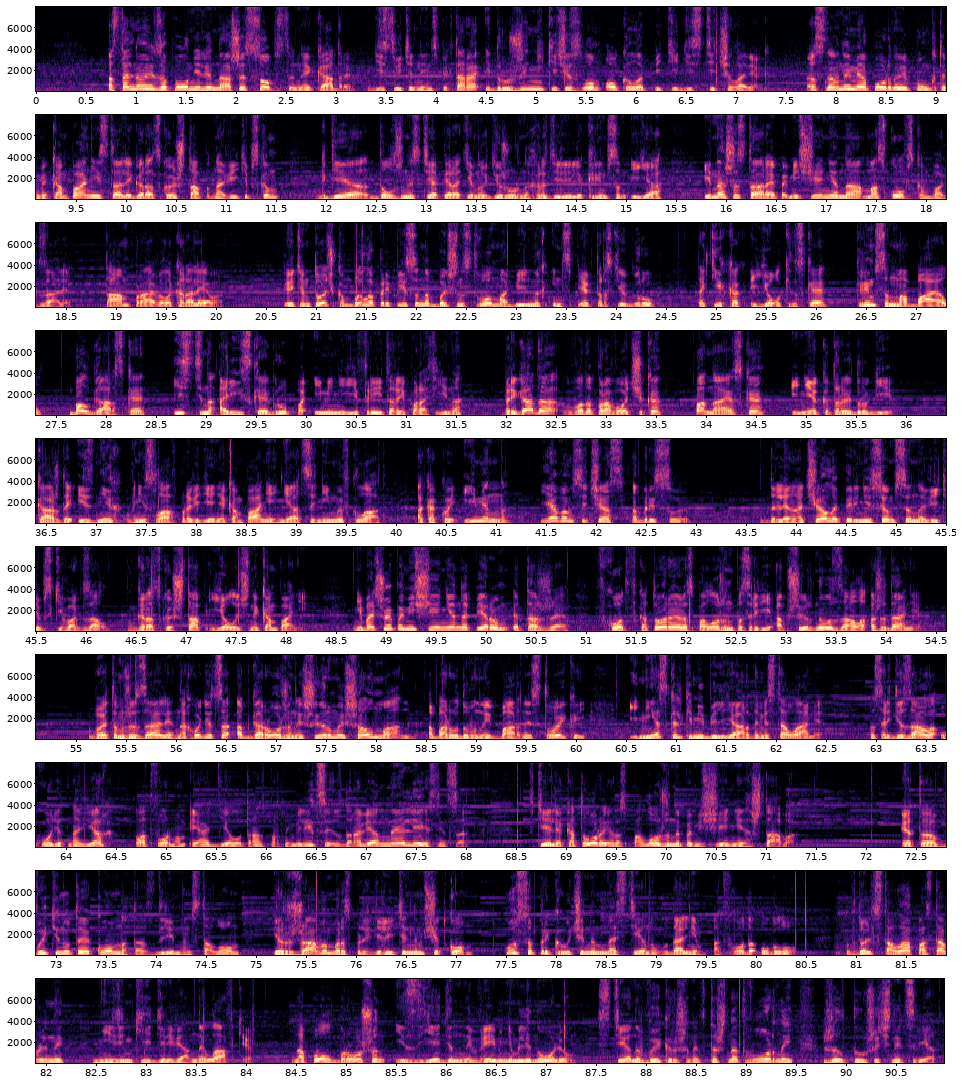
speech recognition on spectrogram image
Остальное заполнили наши собственные кадры, действительные инспектора и дружинники числом около 50 человек. Основными опорными пунктами компании стали городской штаб на Витебском, где должности оперативных дежурных разделили Кримсон и я, и наше старое помещение на Московском вокзале. Там правила королева. К этим точкам было приписано большинство мобильных инспекторских групп, таких как Ёлкинская, Кримсон Мобайл, Болгарская истинно арийская группа имени Ефрейтора и Парафина, бригада водопроводчика, Панаевская и некоторые другие. Каждая из них внесла в проведение кампании неоценимый вклад, а какой именно, я вам сейчас обрисую. Для начала перенесемся на Витебский вокзал, городской штаб елочной компании. Небольшое помещение на первом этаже, вход в которое расположен посреди обширного зала ожидания – в этом же зале находится отгороженный ширмой шалман, оборудованный барной стойкой и несколькими бильярдными столами. Посреди зала уходит наверх, платформам и отделу транспортной милиции, здоровенная лестница, в теле которой расположены помещения штаба. Это вытянутая комната с длинным столом и ржавым распределительным щитком, косо прикрученным на стену в дальнем от входа углу. Вдоль стола поставлены низенькие деревянные лавки – на пол брошен изъеденный временем линолеум, стены выкрашены в тошнотворный желтушечный цвет.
